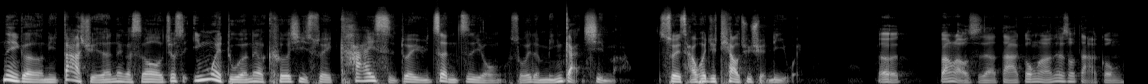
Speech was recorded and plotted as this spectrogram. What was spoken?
那个你大学的那个时候，就是因为读了那个科系，所以开始对于政治有所谓的敏感性嘛，所以才会去跳去选立委。呃，帮老师啊，打工啊，那时候打工，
